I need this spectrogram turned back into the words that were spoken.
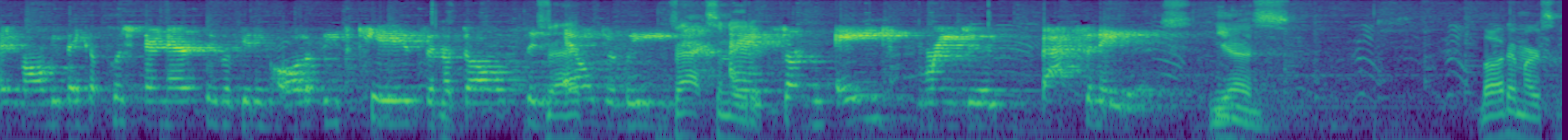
as long as they could push their narrative of getting all of these kids and adults and Vac- elderly vaccinated. and certain age ranges vaccinated. Yes. Lord have mercy.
